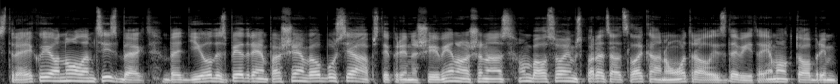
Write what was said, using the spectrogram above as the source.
Streiku jau nolemts izbēgt, bet ģildes biedriem pašiem vēl būs jāapstiprina šī vienošanās, un balsojums paredzēts laikā no 2. līdz 9. oktobrim.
